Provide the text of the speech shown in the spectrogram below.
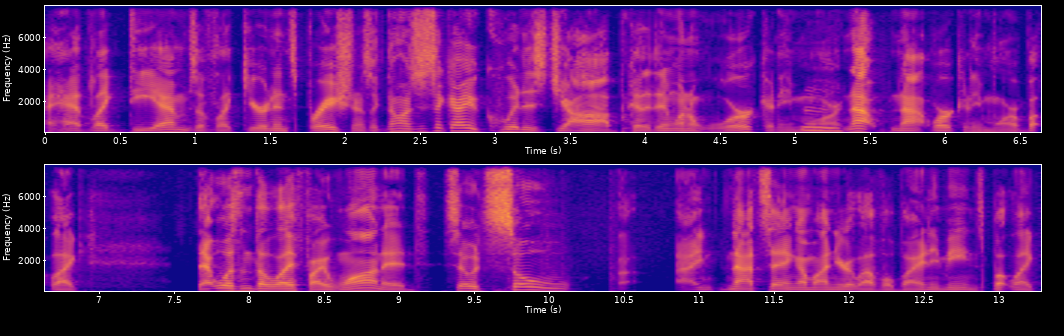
I had like DMs of like you're an inspiration. I was like, no, it's just a guy who quit his job because I didn't want to work anymore. Mm. Not not work anymore, but like that wasn't the life I wanted. So it's so I'm not saying I'm on your level by any means, but like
